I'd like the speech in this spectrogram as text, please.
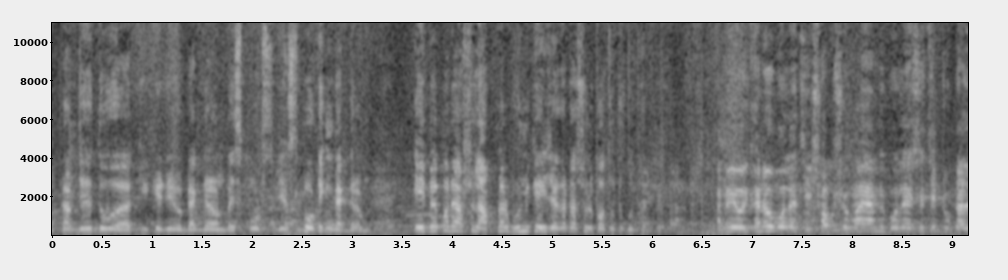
আপনার যেহেতু ক্রিকেটের ব্যাকগ্রাউন্ড বা স্পোর্টস যে স্পোর্টিং ব্যাকগ্রাউন্ড এই ব্যাপারে আসলে আপনার ভূমিকা এই জায়গাটা আসলে কতটুকু থাকবে? আমি ওইখানেও বলেছি, সবসময় আমি বলে এসেছি টোটাল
